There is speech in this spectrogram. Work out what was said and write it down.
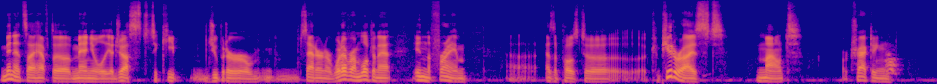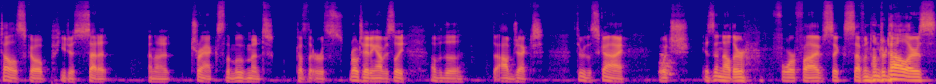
minutes I have to manually adjust to keep Jupiter or Saturn or whatever I'm looking at in the frame, uh, as opposed to a computerized mount or tracking telescope. You just set it and it tracks the movement because the Earth's rotating, obviously, of the, the object through the sky, which is another four, five, six, seven hundred dollars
